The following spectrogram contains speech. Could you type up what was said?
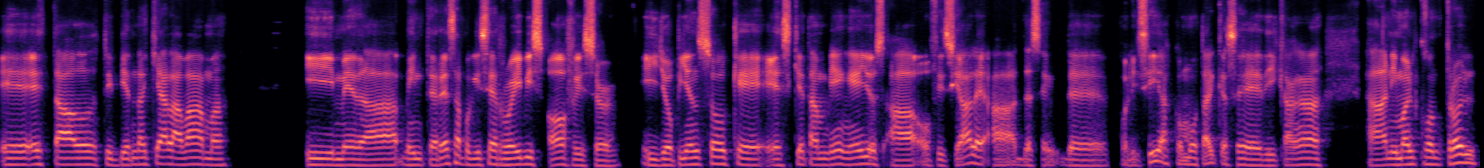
eh, estados, estoy viendo aquí Alabama y me da, me interesa porque dice rabies officer. Y yo pienso que es que también ellos, a oficiales, a de, de policías como tal, que se dedican a a Animal Control,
